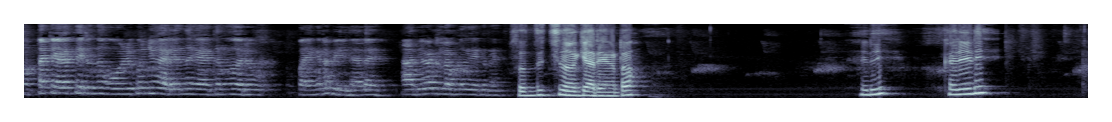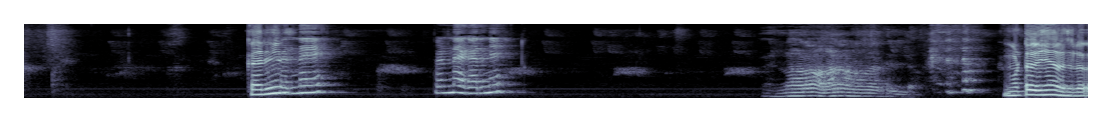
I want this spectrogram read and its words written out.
മുട്ടക്കകത്തിരുന്ന് കോഴിക്കുഞ്ഞ് കരയുന്ന കേൾക്കുന്നത് ഒരു ഭയങ്കര ഫീലല്ലേ ആദ്യമായിട്ടല്ല നമ്മൾ കേൾക്കുന്നത് ശ്രദ്ധിച്ച് നോക്കി അറിയാം കേട്ടോ. എടി കരയടി. കരയടി. പെണ്ണേ? പെണ്ണേ കരഞ്ഞേ. പെണ്ണാണോ ആണാണോ അറിയത്തില്ലല്ലോ. മുട്ട വിരിഞ്ഞാൽ അറിയത്തില്ലോ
